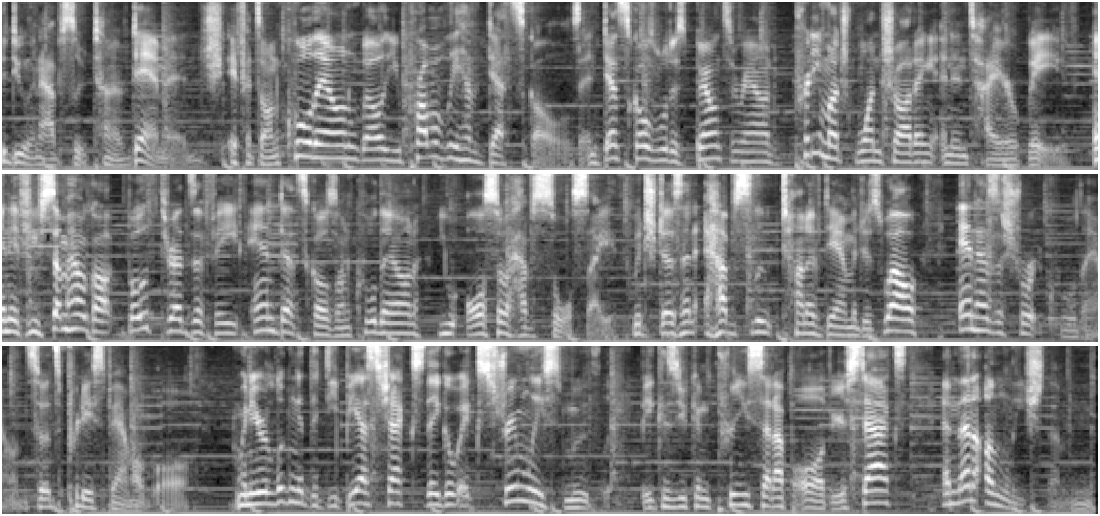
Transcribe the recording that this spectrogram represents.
to do an absolute ton of damage. If it's on cooldown, well, you probably have Death Skulls, and Death Skulls will just bounce around pretty much one-shotting an entire wave. And if you somehow got both Threads of Fate and Death Skulls on cooldown, you also have Soul Scythe, which does an absolute ton of damage as well, and has a short cooldown, so it's pretty spammable. When you're looking at the DPS checks, they go extremely smoothly because you can pre-set up all of your stacks and then unleash them.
